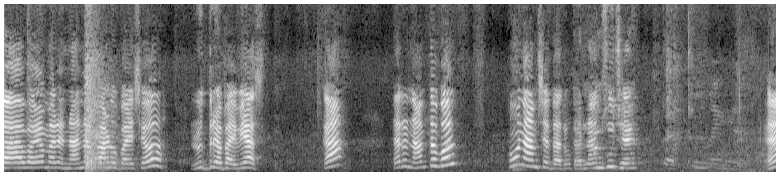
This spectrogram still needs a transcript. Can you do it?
આ ભાઈ અમારા નાના ભાણુભાઈ છે. રુદ્રભાઈ વ્યાસ. કા? તારું નામ તો બોલ. શું નામ છે તારું? તારું નામ શું છે? હે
